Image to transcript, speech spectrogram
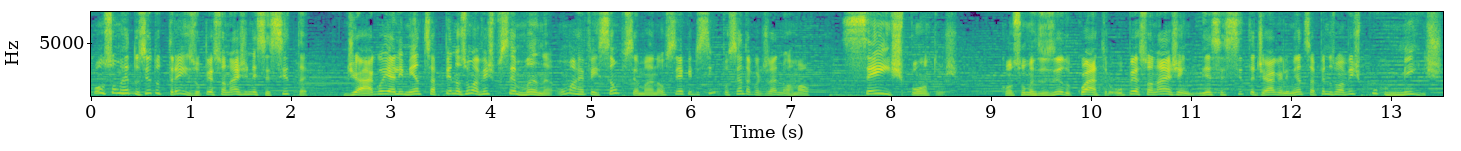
Consumo reduzido 3. O personagem necessita de água e alimentos apenas uma vez por semana, uma refeição por semana, ou cerca de 5% da quantidade normal. 6 pontos. Consumo reduzido 4. O personagem necessita de água e alimentos apenas uma vez por mês.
